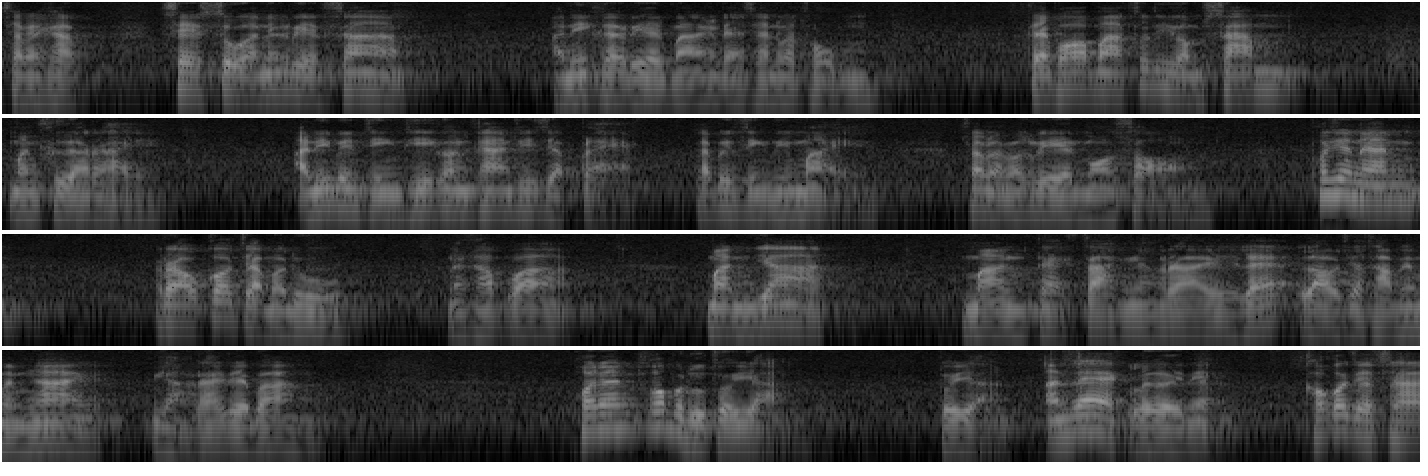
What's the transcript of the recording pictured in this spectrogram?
ใช่ไหมครับ เศษส่วนนักเรียนทราบ อันนี้เคยเรียนมาตั้งแต่ชั้นประถม แต่พอมาทศนิยมซ้ำมันคืออะไร อันนี้เป็นสิ่งที่ค่อนข้างที่จะแปลก และเป็นสิ่งที่ใหม่สำหรับนักเรียนม .2 ราะฉะนั้นเราก็จะมาดูนะครับว่ามันยากมันแตกต่างอย่างไร และเราจะทำให้มันง่ายอย่างไรได้บ้าง เพราะฉะนั้นก็มาดูตัวอย่างตัวอย่าง อันแรกเลยเนี่ยเขาก็จะใช้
